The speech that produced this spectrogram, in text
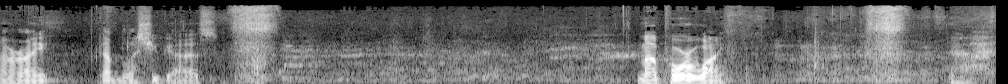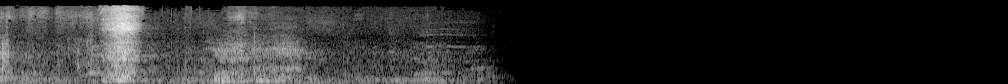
All right. God bless you guys. My poor wife.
